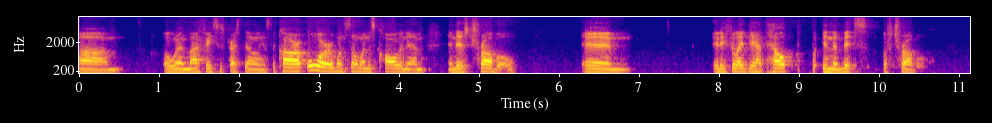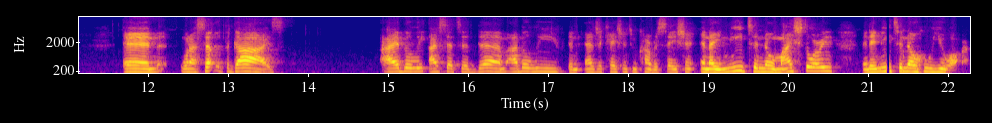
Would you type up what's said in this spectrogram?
um, or when my face is pressed down against the car or when someone is calling them and there's trouble. And and they feel like they have to help in the midst of trouble. And when i sat with the guys i believe i said to them i believe in education through conversation and they need to know my story and they need to know who you are.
